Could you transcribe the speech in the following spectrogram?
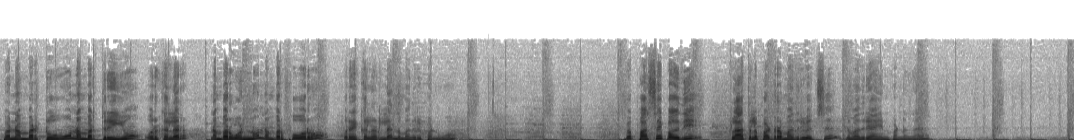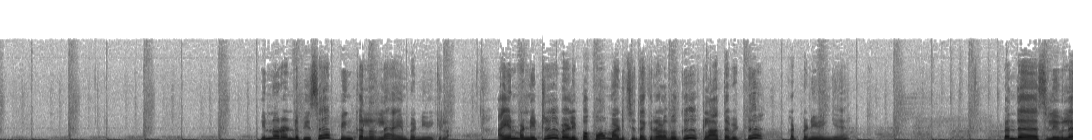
இப்போ நம்பர் டூவும் நம்பர் த்ரீயும் ஒரு கலர் நம்பர் ஒன்றும் நம்பர் ஃபோரும் ஒரே கலரில் இந்த மாதிரி பண்ணுவோம். இப்போ பசை பகுதி கிளாத்தில் படுற மாதிரி வச்சு இந்த மாதிரி அயன் பண்ணுங்கள் இன்னும் ரெண்டு பீஸை பிங்க் கலரில் அயன் பண்ணி வைக்கலாம். அயன் பண்ணிவிட்டு வெளிப்பக்கம் மடித்து தைக்கிற அளவுக்கு கிளாத்தை விட்டு கட் பண்ணி வைங்க. இப்போ இந்த ஸ்லீவில்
